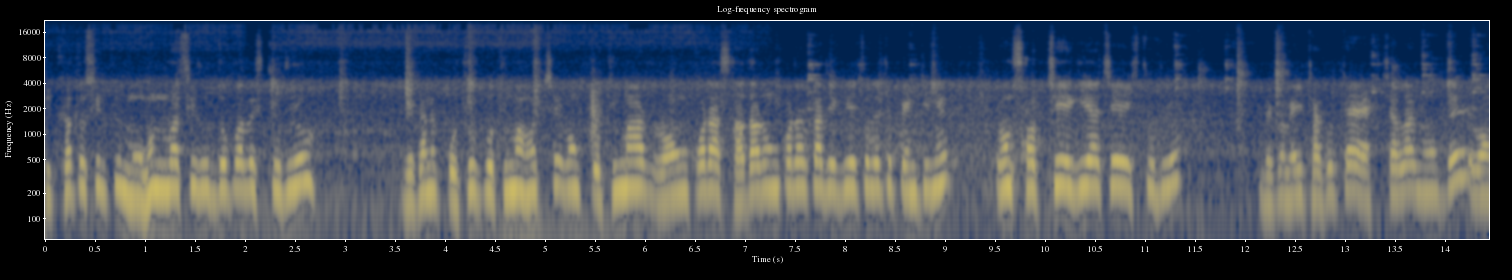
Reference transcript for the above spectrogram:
বিখ্যাত শিল্পী মোহনবাসী রুদ্রপালের স্টুডিও, যেখানে প্রচুর প্রতিমা হচ্ছে এবং প্রতিমার রং করা, সাদা রং করার কাজ এগিয়ে চলেছে পেন্টিংয়ে এবং সবচেয়ে এগিয়ে আছে এই স্টুডিও। দেখুন, এই ঠাকুরটা এক চালার মধ্যে এবং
